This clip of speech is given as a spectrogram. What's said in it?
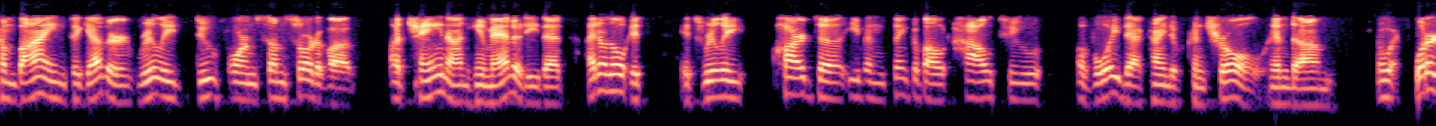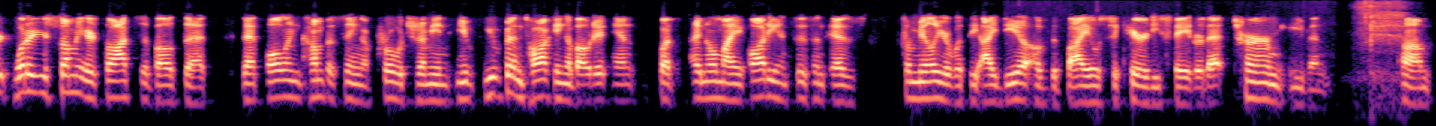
combined together really do form some sort of a, a chain on humanity that I don't know it it's really hard to even think about how to avoid that kind of control and um, what are what are your some of your thoughts about that that all-encompassing approach. I mean, you've you've been talking about it, and but I know my audience isn't as familiar with the idea of the biosecurity state or that term even. Um,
